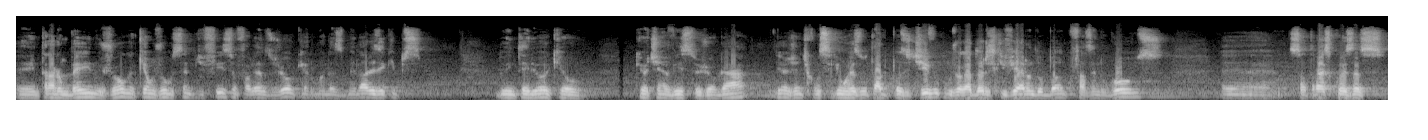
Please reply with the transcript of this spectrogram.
eh, entraram bem no jogo. Aqui é um jogo sempre difícil, eu falei antes do jogo, que era uma das melhores equipes do interior que eu, que eu tinha visto jogar. E a gente conseguiu um resultado positivo com jogadores que vieram do banco fazendo gols. É, só traz coisas,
